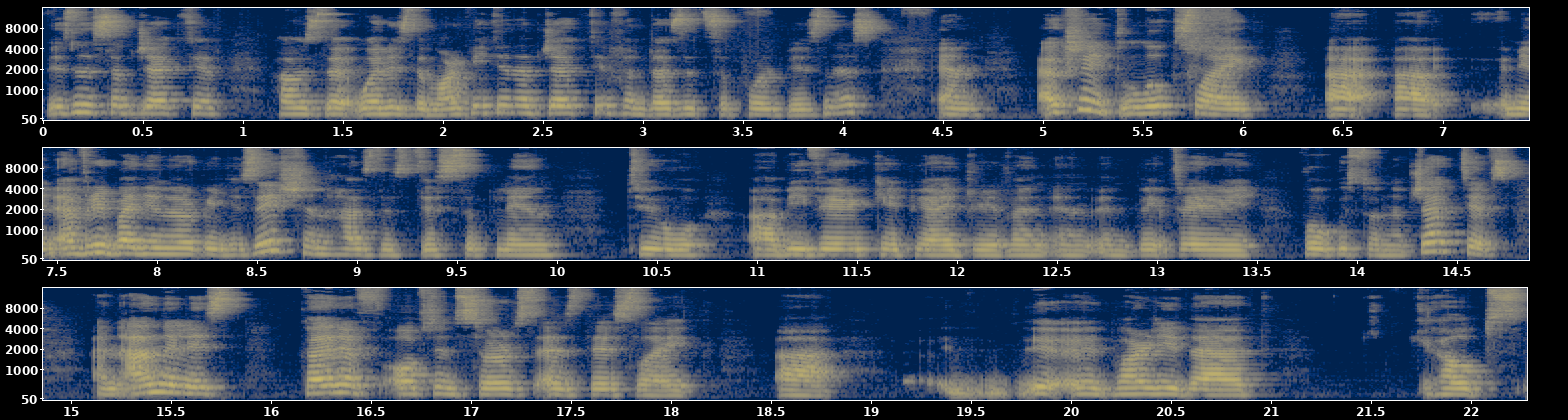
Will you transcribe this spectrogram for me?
business objective? How is the what is the marketing objective, and does it support business? And actually, it looks like uh, uh, I mean, everybody in the organization has this discipline to uh, be very KPI driven and, and be very focused on objectives. An analyst kind of often serves as this like uh, party that helps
